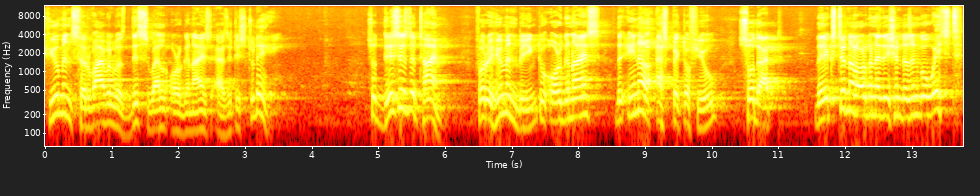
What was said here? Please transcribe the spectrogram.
human survival was this well organized as it is today. So this is the time for a human being to organize the inner aspect of you so that the external organization doesn't go waste.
